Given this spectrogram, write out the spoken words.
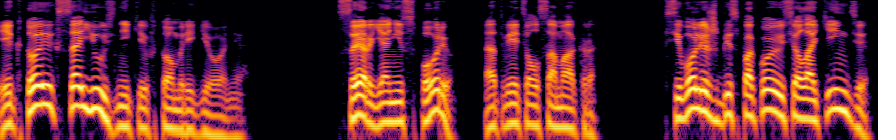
И кто их союзники в том регионе? Сэр, я не спорю, ответил Самакра. Всего лишь беспокоюсь о Лакинде,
